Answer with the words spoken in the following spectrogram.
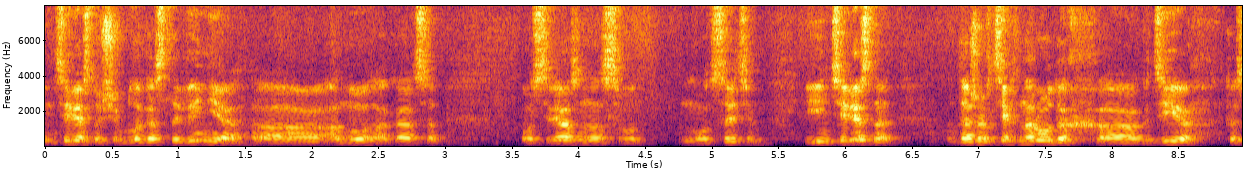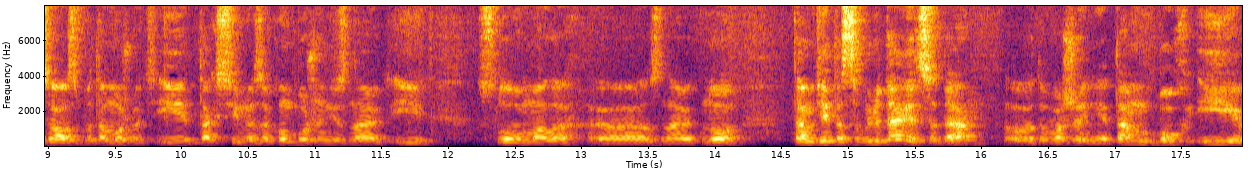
Интересно, очень благословение, э, оно, оказывается, вот связано с, вот, вот с этим. И интересно, даже в тех народах, э, где, казалось бы, там, может быть, и так сильно закон Божий не знают, и слово мало э, знают, но там, где это соблюдается, да, вот, уважение, там Бог и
